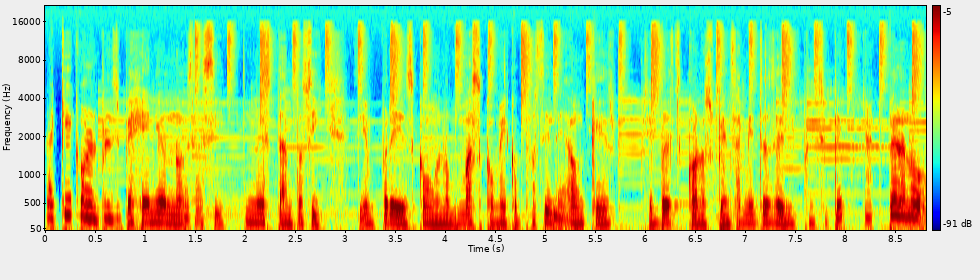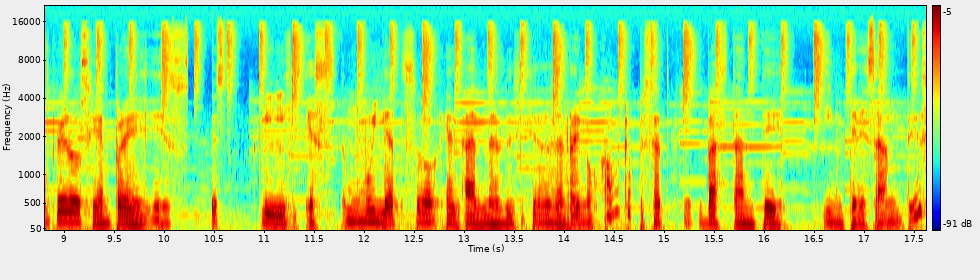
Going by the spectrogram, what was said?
Aquí con el príncipe genio no es así, no es tanto así, siempre es como lo más cómico posible, aunque es siempre con los pensamientos del príncipe, pero no, pero siempre es, es, es muy lazo a las decisiones del reino, aunque a pesar es bastante interesantes,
